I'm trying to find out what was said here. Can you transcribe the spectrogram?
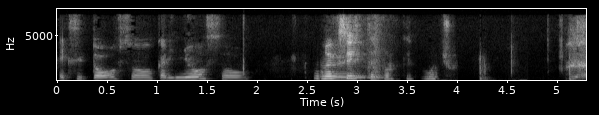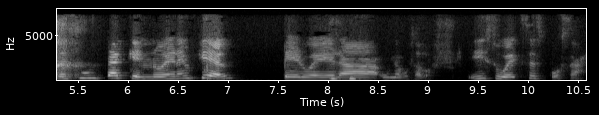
exitoso, cariñoso. No existe porque es mucho. Resulta que no era infiel, pero era un abusador. Y su ex esposa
